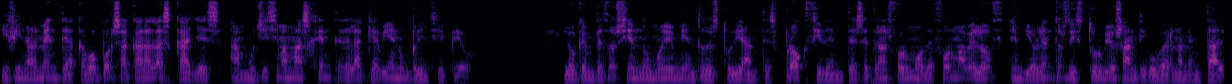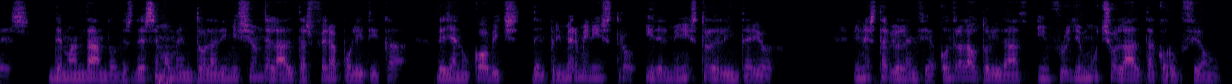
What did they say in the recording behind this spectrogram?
y finalmente acabó por sacar a las calles a muchísima más gente de la que había en un principio. Lo que empezó siendo un movimiento de estudiantes pro-occidente se transformó de forma veloz en violentos disturbios antigubernamentales, demandando desde ese momento la dimisión de la alta esfera política, de Yanukovych, del primer ministro y del ministro del Interior. En esta violencia contra la autoridad influye mucho la alta corrupción,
